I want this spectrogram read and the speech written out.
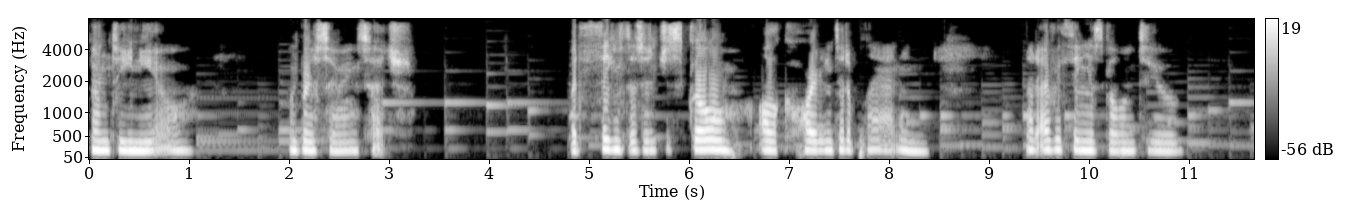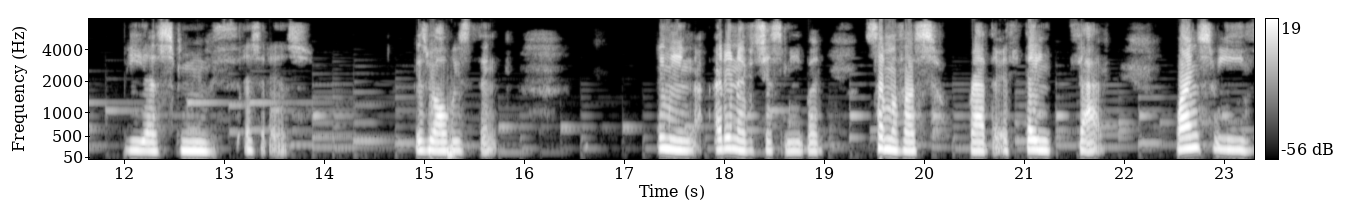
continue in pursuing such. But things doesn't just go all according to the plan and not everything is going to be as smooth as it is. Because we always think I mean, I don't know if it's just me, but some of us rather think that once we've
